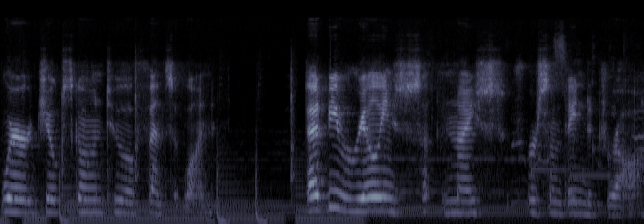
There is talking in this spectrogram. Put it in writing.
where jokes go into offensive line. That'd be really s- nice for something to draw.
